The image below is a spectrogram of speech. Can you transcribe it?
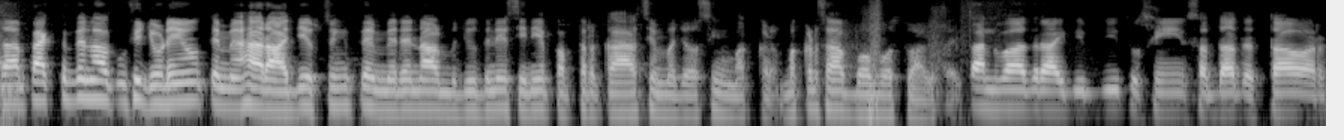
ਦਾ ਇੰਪੈਕਟ ਦੇ ਨਾਲ ਤੁਸੀਂ ਜੁੜੇ ਹੋ ਤੇ ਮੈਂ ਹਾਂ ਰਾਜਦੀਪ ਸਿੰਘ ਤੇ ਮੇਰੇ ਨਾਲ ਮੌਜੂਦ ਨੇ ਸੀਨੀਅਰ ਪੱਤਰਕਾਰ ਸਿਮਰਜੋਤ ਸਿੰਘ ਮੱਕੜ। ਮੱਕੜ ਸਾਹਿਬ ਬਹੁਤ ਬਹੁਤ ਸਵਾਗਤ ਹੈ ਧੰਨਵਾਦ ਰਾਜਦੀਪ ਜੀ ਤੁਸੀਂ ਸੱਦਾ ਦਿੱਤਾ ਔਰ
